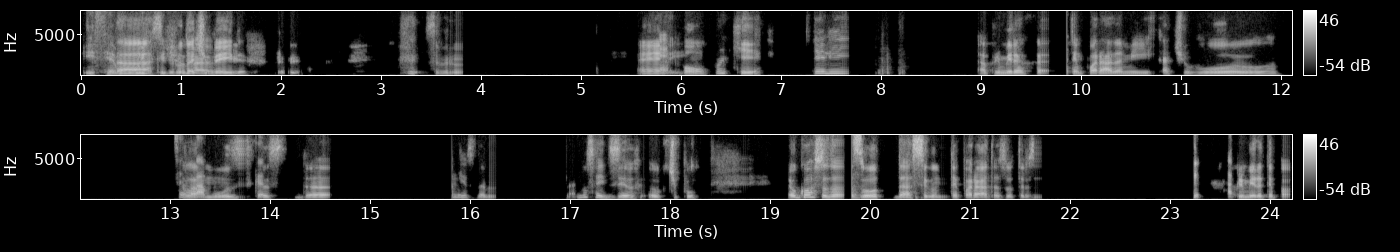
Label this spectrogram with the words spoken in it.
Esse é tá, muito se virou Darth. Vader. Se virou. É, É. bom, por quê? Ele. A primeira temporada me cativou, sei lá, músicas da. Não sei dizer, eu, tipo. Eu gosto das outras, da segunda temporada, as outras. A primeira temporada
